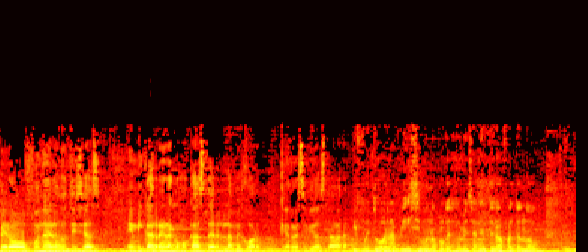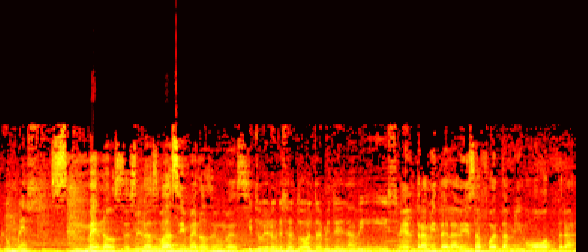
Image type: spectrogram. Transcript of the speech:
pero fue una de las noticias en mi carrera como caster la mejor que he recibido hasta ahora. Y fue todo rapidísimo, ¿no? Porque también se han enterado faltando un mes. Menos, es Menos más, mes. sí, menos de un mes. Y tuvieron que hacer todo el trámite de la visa. El trámite de la visa fue también otra,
